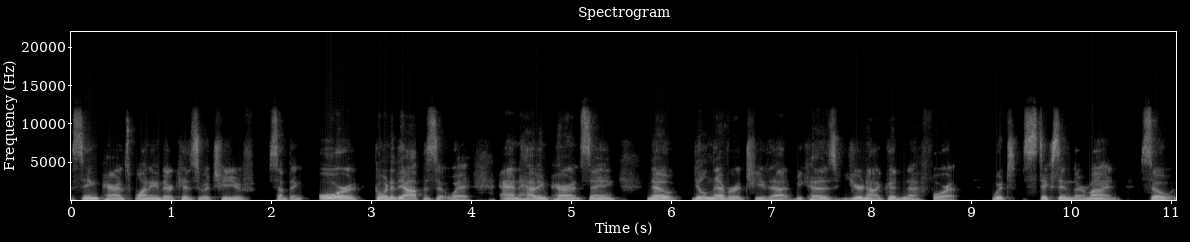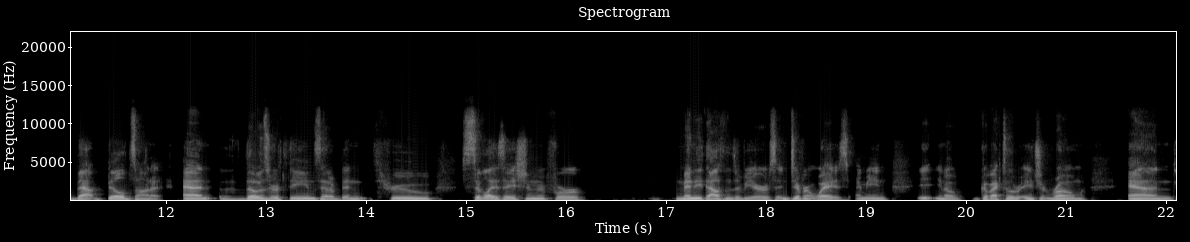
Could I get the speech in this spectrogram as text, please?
seeing parents wanting their kids to achieve something or going to the opposite way and having parents saying no you'll never achieve that because you're not good enough for it which sticks in their mind. So that builds on it. And those are themes that have been through civilization for many thousands of years in different ways. I mean you know go back to ancient rome and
